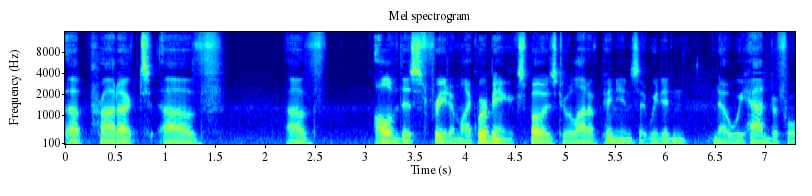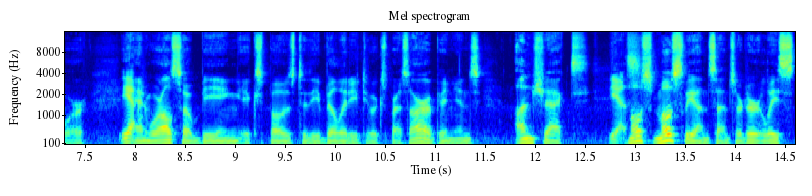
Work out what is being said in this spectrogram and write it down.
a product of of all of this freedom. Like we're being exposed to a lot of opinions that we didn't know we had before. Yeah. And we're also being exposed to the ability to express our opinions unchecked Yes. most mostly uncensored, or at least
